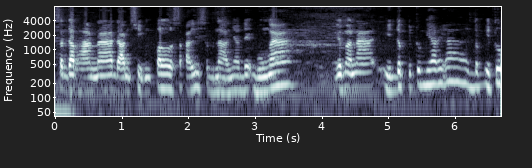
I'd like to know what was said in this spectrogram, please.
sederhana dan simpel sekali sebenarnya. Dek bunga gimana hidup itu biar ya hidup itu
